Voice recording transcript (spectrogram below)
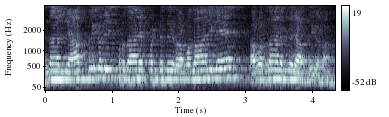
എന്നാൽ രാത്രികളിൽ പ്രധാനപ്പെട്ടത് റമദാനിലെ അവസാനത്തെ രാത്രികളാണ്.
